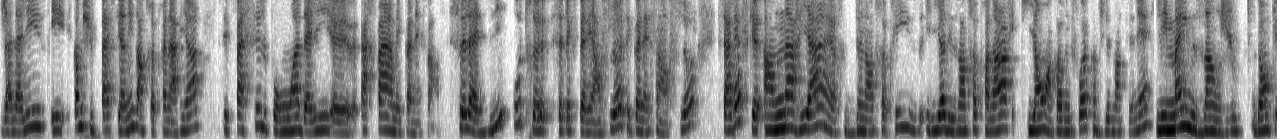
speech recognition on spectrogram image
J'analyse. Et comme je suis passionnée d'entrepreneuriat, c'est facile pour moi d'aller euh, parfaire mes connaissances. Cela dit, outre cette expérience-là, ces connaissances-là, ça reste qu'en arrière d'une entreprise, il y a des entrepreneurs qui ont, encore une fois, comme je le mentionnais, les mêmes enjeux. Donc,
